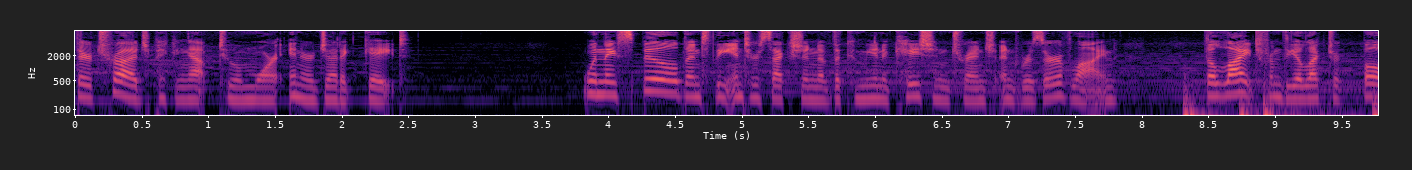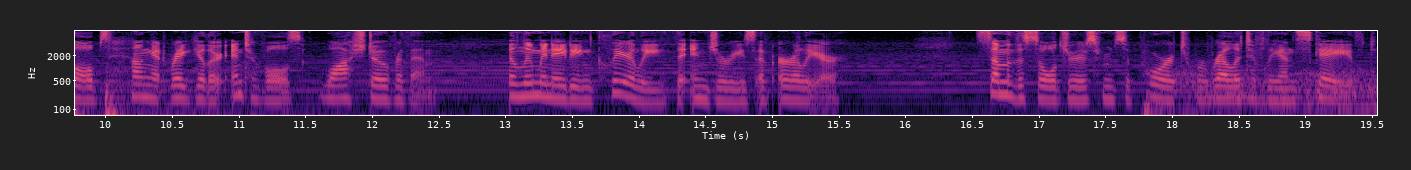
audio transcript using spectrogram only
their trudge picking up to a more energetic gait. When they spilled into the intersection of the communication trench and reserve line, the light from the electric bulbs hung at regular intervals washed over them, illuminating clearly the injuries of earlier. Some of the soldiers from support were relatively unscathed.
